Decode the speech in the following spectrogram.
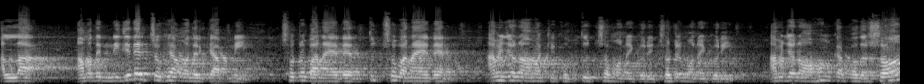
আল্লাহ, আমাদের নিজেদের চোখে আমাদেরকে আপনি ছোট বানায় দেন, তুচ্ছ বানায় দেন। আমি যেন আমাকে খুব তুচ্ছ মনে করি, ছোট মনে করি। আমি যেন অহংকার প্রদর্শন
